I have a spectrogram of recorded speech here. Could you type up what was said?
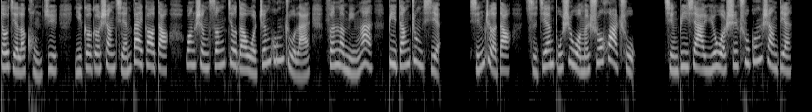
都解了恐惧，一个个上前拜告道：“望圣僧救到我真公主来，分了明暗，必当重谢。”行者道。此间不是我们说话处，请陛下与我师出宫上殿，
